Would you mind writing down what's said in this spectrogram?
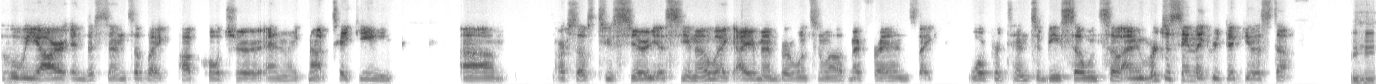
who we are in the sense of like pop culture and like not taking um ourselves too serious you know like i remember once in a while with my friends like we'll pretend to be so and so i mean we're just saying like ridiculous stuff. Mhm.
